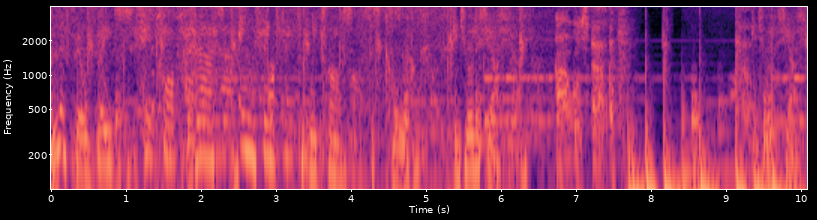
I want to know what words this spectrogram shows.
left field beats, hip hop, house, anything that we class as cool. Enjoy the show. I was out. Enjoy the show.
